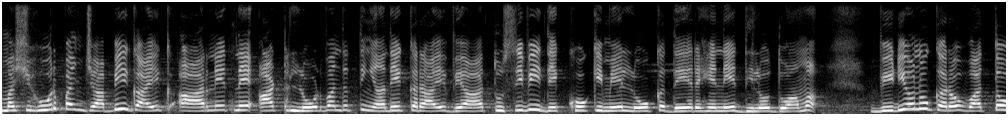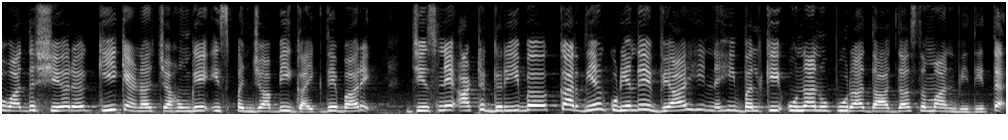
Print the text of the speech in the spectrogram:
ਮਸ਼ਹੂਰ ਪੰਜਾਬੀ ਗਾਇਕ ਆਰਨੇਤ ਨੇ 8 ਲੋੜਵੰਦ ਧੀਆਂ ਦੇ ਕਰਾਏ ਵਿਆਹ ਤੁਸੀਂ ਵੀ ਦੇਖੋ ਕਿਵੇਂ ਲੋਕ ਦੇ ਰਹੇ ਨੇ ਦਿਲੋਂ ਦੁਆਵਾਂ। ਵੀਡੀਓ ਨੂੰ ਕਰੋ ਵੱਧ ਤੋਂ ਵੱਧ ਸ਼ੇਅਰ। ਕੀ ਕਹਿਣਾ ਚਾਹੋਗੇ ਇਸ ਪੰਜਾਬੀ ਗਾਇਕ ਦੇ ਬਾਰੇ? ਜਿਸ ਨੇ ਅੱਠ ਗਰੀਬ ਘਰ ਦੀਆਂ ਕੁੜੀਆਂ ਦੇ ਵਿਆਹ ਹੀ ਨਹੀਂ ਬਲਕਿ ਉਹਨਾਂ ਨੂੰ ਪੂਰਾ ਦਾਜ ਦਾ ਸਮਾਨ ਵੀ ਦਿੱਤਾ ਹੈ।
